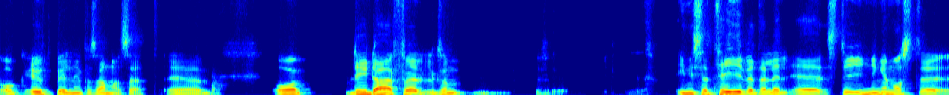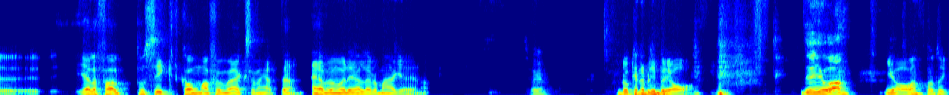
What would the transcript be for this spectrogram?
och utbildning på samma sätt. Eh, och det är därför liksom, initiativet eller eh, styrningen måste eh, i alla fall på sikt komma från verksamheten, även vad det gäller de här grejerna. Då kan det bli bra. Du Johan. Ja, Patrik.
